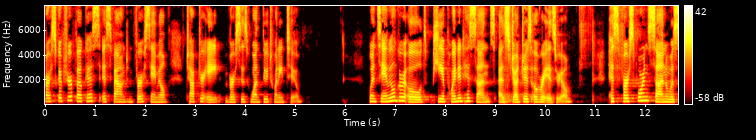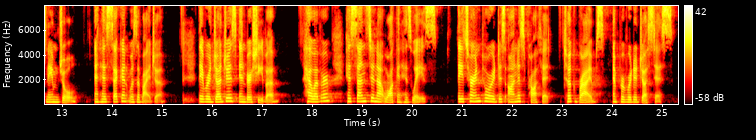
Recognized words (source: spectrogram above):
Our scripture focus is found in 1 Samuel chapter 8 verses 1 through 22. When Samuel grew old, he appointed his sons as judges over Israel. His firstborn son was named Joel, and his second was Abijah. They were judges in Beersheba. However, his sons did not walk in his ways. They turned toward dishonest profit, took bribes, and perverted justice.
